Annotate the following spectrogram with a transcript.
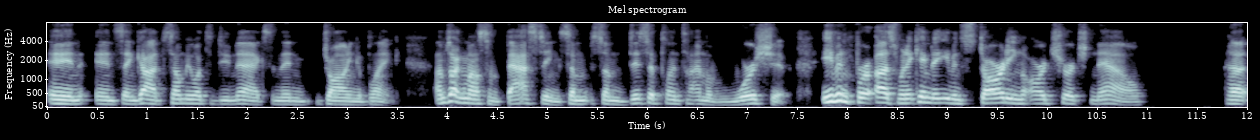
and and saying, God, tell me what to do next, and then drawing a blank. I'm talking about some fasting, some some disciplined time of worship. Even for us, when it came to even starting our church now, uh,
